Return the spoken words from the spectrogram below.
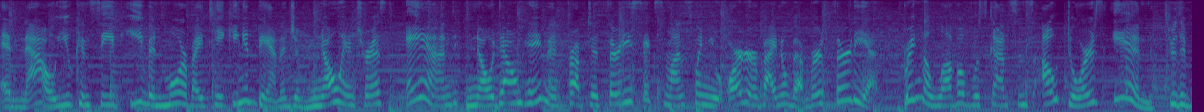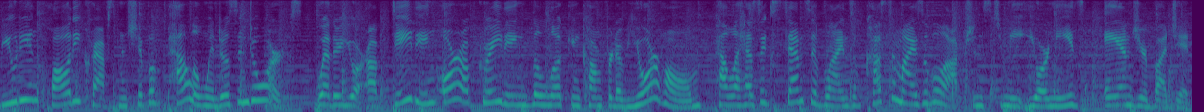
And now you can save even more by taking advantage of no interest and no down payment for up to 36 months when you order by November 30th. Bring the love of Wisconsin's outdoors in through the beauty and quality craftsmanship of Pella Windows and Doors. Whether you're updating or upgrading the look and comfort of your home, Pella has extensive lines of customizable options to meet your needs and your budget.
